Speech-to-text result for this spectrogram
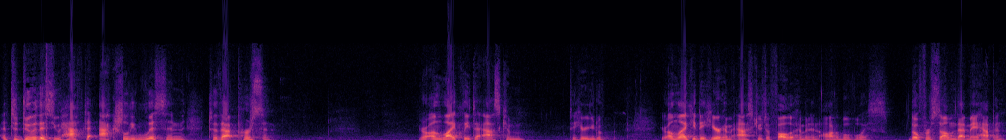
And to do this, you have to actually listen to that person. You're unlikely to ask him to hear you to, you're unlikely to hear him ask you to follow him in an audible voice, though for some that may happen.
